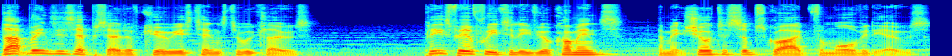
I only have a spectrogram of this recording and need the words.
That brings this episode of Curious10s to a close. Please feel free to leave your comments and make sure to subscribe for more videos.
